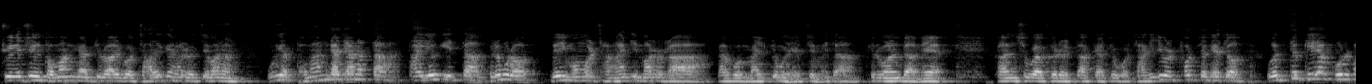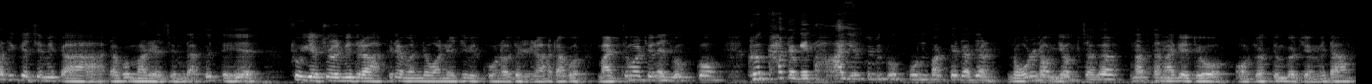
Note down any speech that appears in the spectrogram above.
주 예수이 도망간 줄 알고 자르게 하렸지만은 우리가 도망가지 않았다. 다 여기 있다. 그러므로 너희 몸을 상하지 말아라. 라고 말씀을 했습니다. 그러고 난 다음에 간수가 그를 닦아주고 자기 집을 초청해서 어떻게 해야 구원을 받겠습니까? 라고 말을 했습니다. 그때에 주 예수를 믿으라. 그러면 너와 내 집이 구원 얻으리라. 라고 말씀을 전해주었고 그 가족이 다 예수 믿고 구원 받게 되는 놀라운 역사가 나타나게 되어줬던 것입니다.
